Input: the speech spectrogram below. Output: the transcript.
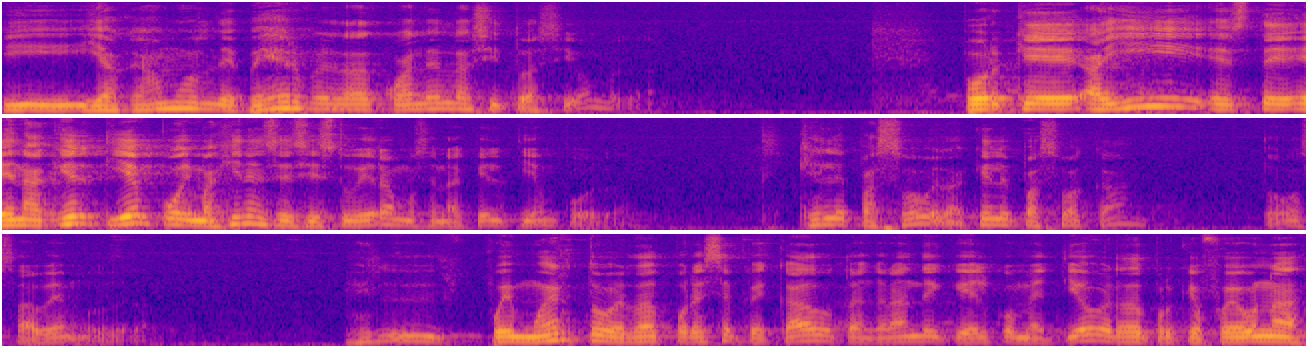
y, hagámosle ver, ¿verdad?, cuál es la situación, ¿verdad? Porque ahí, este, en aquel tiempo, imagínense si estuviéramos en aquel tiempo, ¿verdad? ¿Qué le pasó, verdad? ¿Qué le pasó acá? Todos sabemos, ¿verdad? Él fue muerto, ¿verdad? Por ese pecado tan grande que él cometió, ¿verdad? Porque fue una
